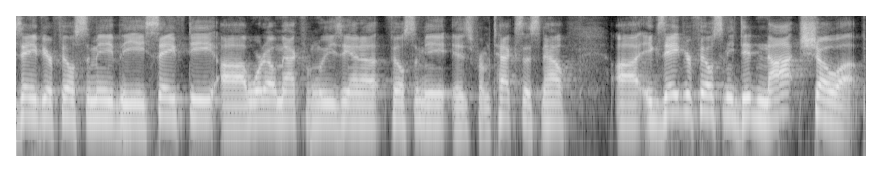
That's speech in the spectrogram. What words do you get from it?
Xavier Filsaime, the safety. Uh, Wardell Mack from Louisiana, Filsaime is from Texas. Now, uh, Xavier Filsaime did not show up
